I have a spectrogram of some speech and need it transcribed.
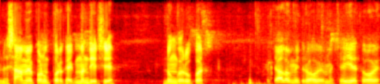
અને સામે પણ ઉપર કંઈક મંદિર છે. ડુંગર ઉપર. ચાલો મિત્રો, હવે અમે જઈએ તો હવે.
